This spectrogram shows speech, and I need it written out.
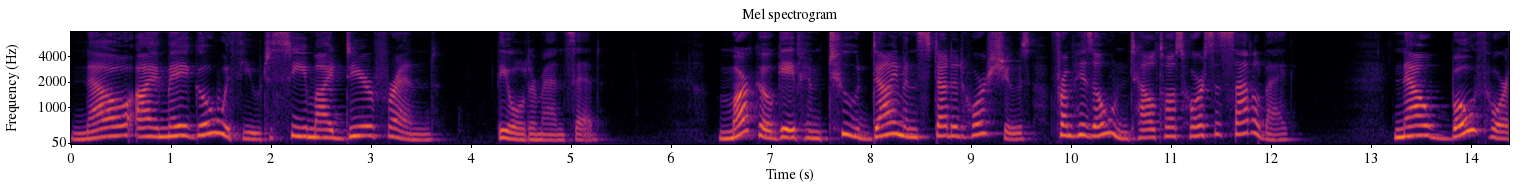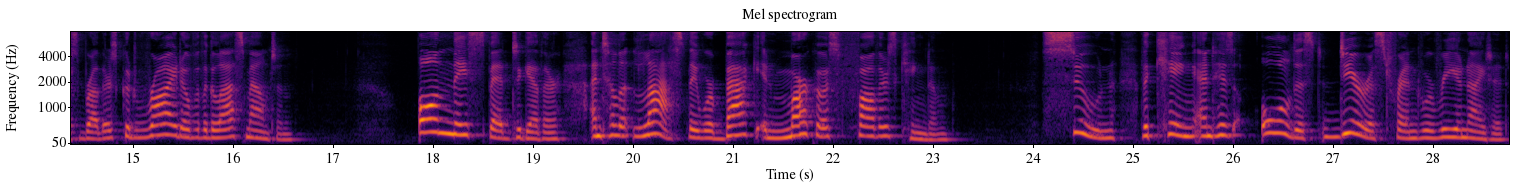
Now I may go with you to see my dear friend, the older man said. Marco gave him two diamond studded horseshoes from his own Taltos horse's saddlebag. Now both horse brothers could ride over the glass mountain. On they sped together until at last they were back in Marco's father's kingdom. Soon the king and his oldest, dearest friend were reunited,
